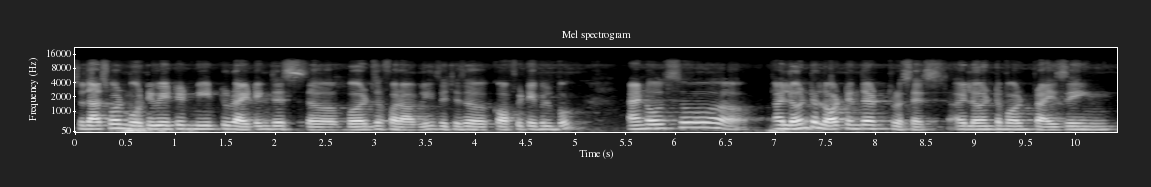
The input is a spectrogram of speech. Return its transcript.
So that's what motivated me to writing this uh, Birds of Aravali's, which is a coffee table book. And also, uh, I learned a lot in that process. I learned about pricing.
